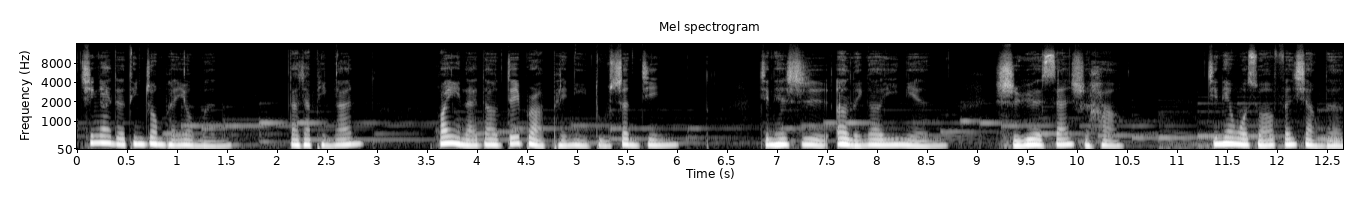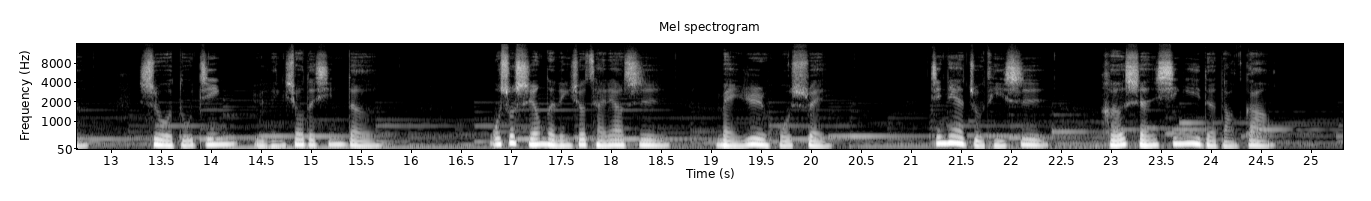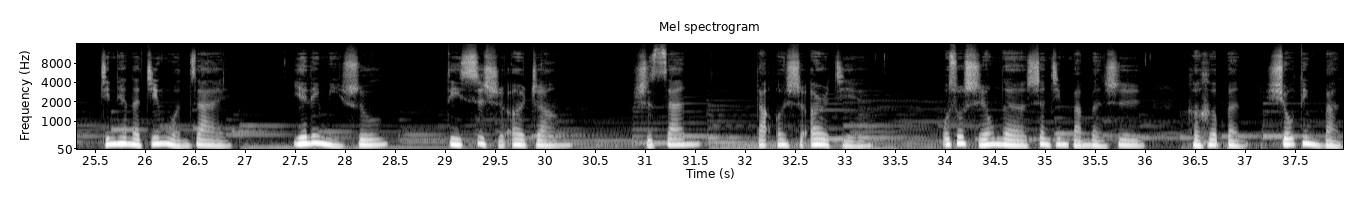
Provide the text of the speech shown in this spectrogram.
亲爱的听众朋友们，大家平安，欢迎来到 Debra 陪你读圣经。今天是二零二一年十月三十号。今天我所要分享的是我读经与灵修的心得。我所使用的灵修材料是每日活水。今天的主题是合神心意的祷告。今天的经文在耶利米书。第四十二章十三到二十二节，我所使用的圣经版本是和合本修订版。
